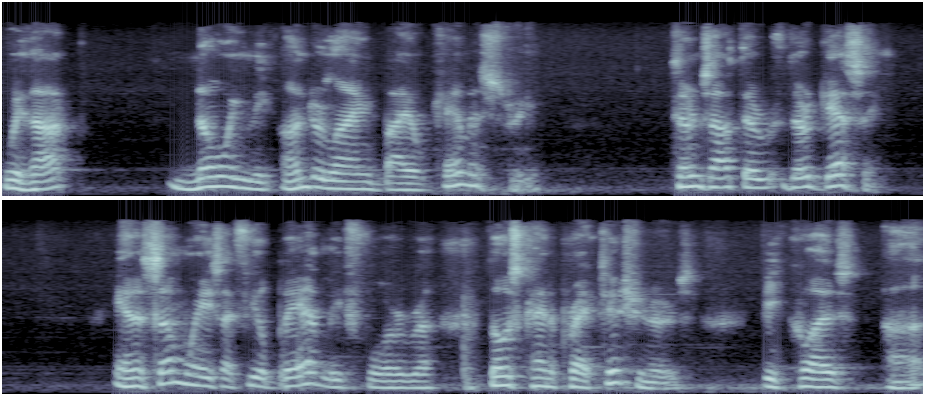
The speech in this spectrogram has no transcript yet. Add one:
without knowing the underlying biochemistry, turns out they're they're guessing. And in some ways, I feel badly for uh, those kind of practitioners because uh,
